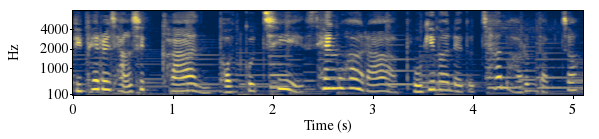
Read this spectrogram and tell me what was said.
뷔페를 장식한 벚꽃이 생화라 보기만 해도 참 아름답죠?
